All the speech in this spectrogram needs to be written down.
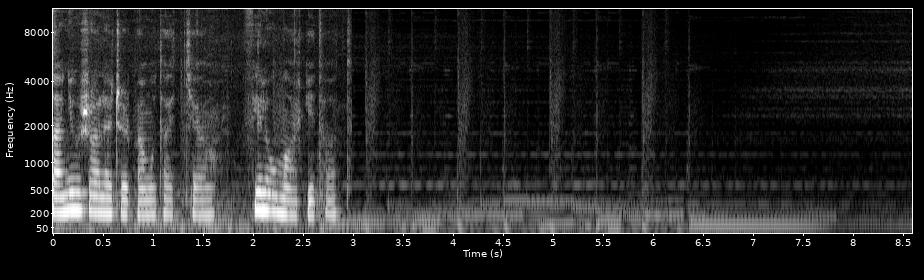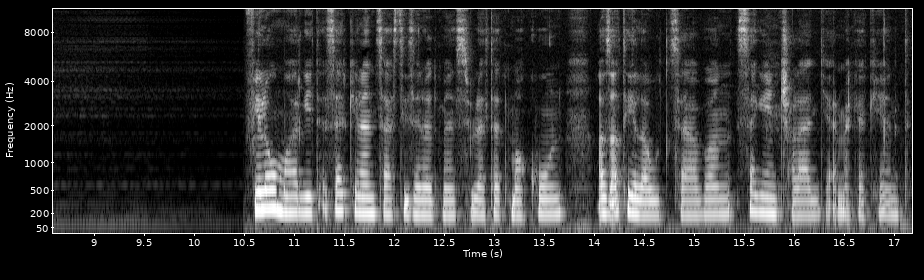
Unusual Ledger bemutatja Filó Margitot. Filó Margit 1915-ben született Makón, az Attila utcában, szegény család gyermekeként.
